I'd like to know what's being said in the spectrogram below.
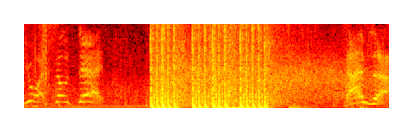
You are so dead! Time's up!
